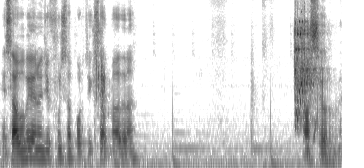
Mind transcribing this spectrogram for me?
Hesabı bir an önce full support yükseltme adına basıyorum ya.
